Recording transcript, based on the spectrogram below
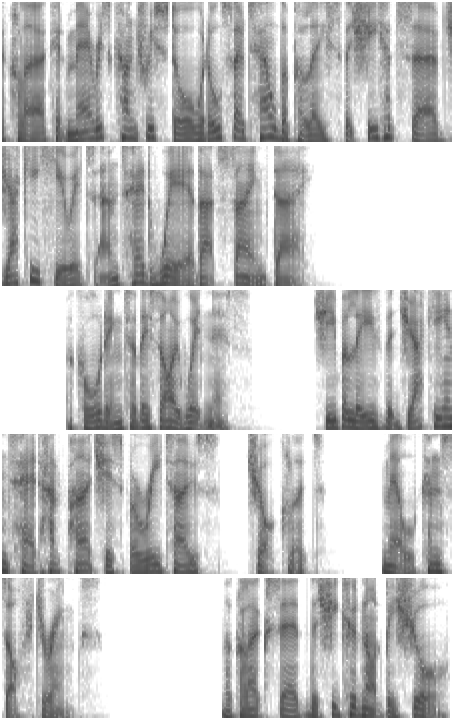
The clerk at Mary's Country Store would also tell the police that she had served Jackie Huett and Ted Weiher that same day. According to this eyewitness, she believed that Jackie and Ted had purchased burritos, chocolate, milk, and soft drinks. The clerk said that she could not be sure,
